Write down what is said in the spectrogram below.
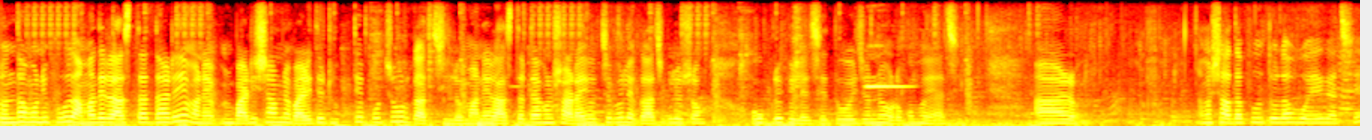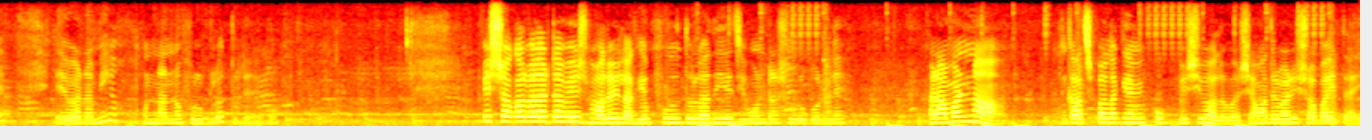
সন্ধ্যামণি ফুল আমাদের রাস্তার ধারে মানে বাড়ির সামনে বাড়িতে ঢুকতে প্রচুর গাছ ছিল। মানে রাস্তাটা এখন সারাই হচ্ছে বলে গাছগুলো সব উপড়ে ফেলেছে, তো ওই জন্য ওরকম হয়ে আছে। আর আমার সাদা ফুল তোলা হয়ে গেছে, এবার আমি অন্যান্য ফুলগুলো তুলে নেব। বেশ, সকালবেলাটা বেশ ভালোই লাগে ফুল তোলা দিয়ে জীবনটা শুরু করলে। আর আমার না গাছপালাকে আমি খুব বেশি ভালোবাসি, আমাদের বাড়ির সবাই তাই।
